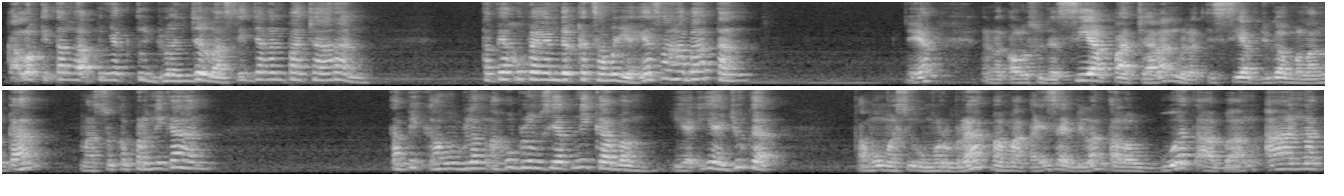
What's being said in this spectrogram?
Kalau kita nggak punya tujuan jelas, ya jangan pacaran. Tapi aku pengen deket sama dia, ya sahabatan. Ya, karena kalau sudah siap pacaran berarti siap juga melangkah masuk ke pernikahan. Tapi kamu bilang, aku belum siap nikah bang. Ya iya juga. Kamu masih umur berapa? Makanya saya bilang kalau buat abang, anak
